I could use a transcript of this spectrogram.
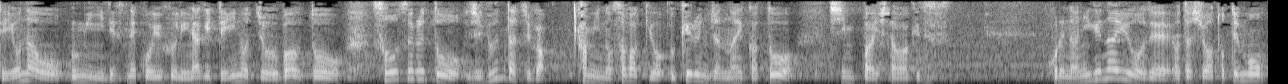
で、ヨナを海にですね、こういう風に投げて命を奪うと、そうすると自分たちが神の裁きを受けるんじゃないかと心配したわけです。これ何気ないようで私はとても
